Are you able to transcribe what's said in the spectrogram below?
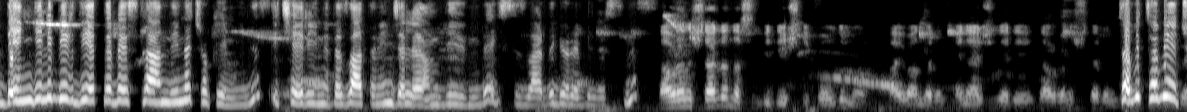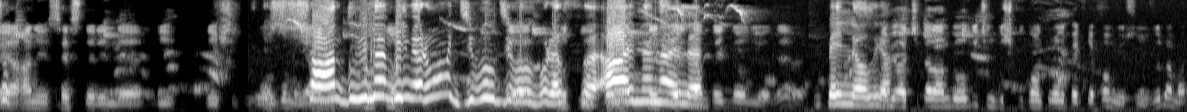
dengeli bir diyetle beslendiğine çok eminiz. İçeriğini de zaten incelendiğinde sizler de görebilirsiniz. Davranışlarda nasıl bir değişiklik oldu mu? Hayvanların enerjileri, davranışlarında Tabii tabii çok veya hani seslerinde bir değişiklik oldu mu? şu an duyuluyor mu bilmiyorum ama cıvıl cıvıl Evet, burası. Aynen öyle. belli oluyor değil mi? Belli oluyor. Tabii açık alanda olduğu için dışkı kontrolü pek yapamıyorsunuzdur ama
